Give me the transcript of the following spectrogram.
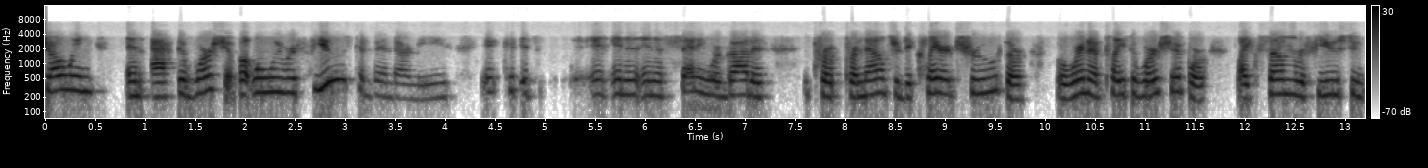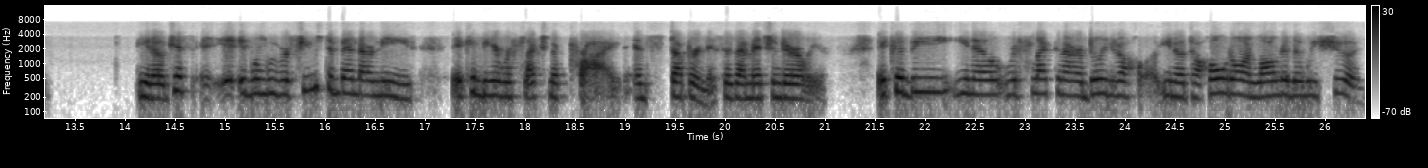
showing an act of worship. But when we refuse to bend our knees, it, it's in, in, a, in a setting where God has pro- pronounced or declared truth, or, or we're in a place of worship, or like some refuse to, you know, just it, it, when we refuse to bend our knees, it can be a reflection of pride and stubbornness, as I mentioned earlier. It could be, you know, reflecting our ability to, you know, to hold on longer than we should.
